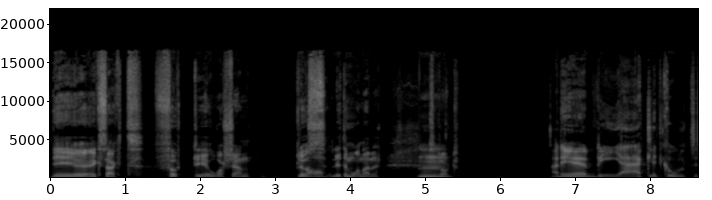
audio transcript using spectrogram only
Det är ju exakt 40 år sedan, plus Ja. lite månader Mm. såklart. Ja, det, är, det är jäkligt coolt.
